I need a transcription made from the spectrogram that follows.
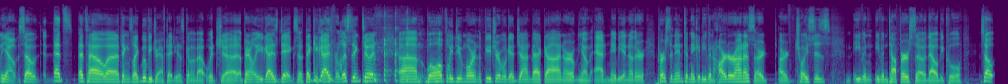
you know, so that's that's how uh, things like movie draft ideas come about, which uh, apparently you guys dig. So thank you guys for listening to it. um, we'll hopefully do more in the future. We'll get John back on, or you know, add maybe another person in to make it even harder on us. Our our choices even even tougher. So that would be cool. So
